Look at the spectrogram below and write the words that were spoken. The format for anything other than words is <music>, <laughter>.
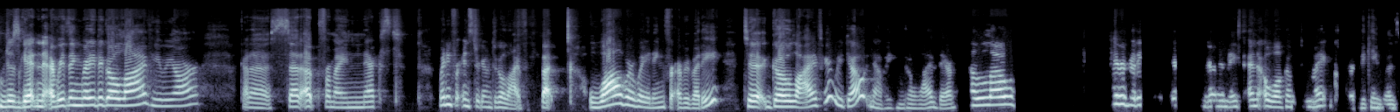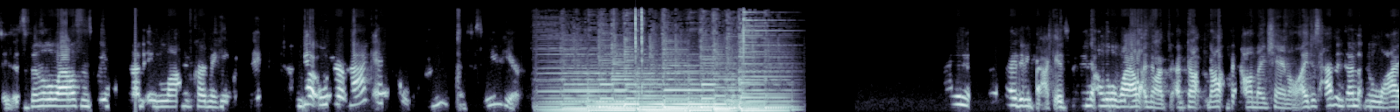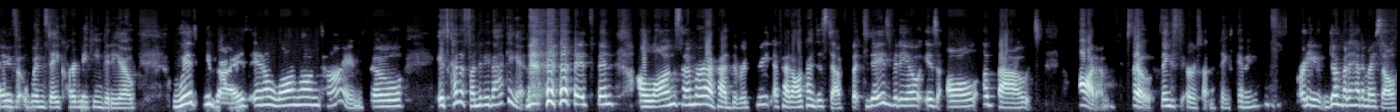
I'm just getting everything ready to go live. Here we are. Got to set up for my next, waiting for Instagram to go live. But while we're waiting for everybody to go live, here we go. Now we can go live there. Hello. Hey, everybody. And oh, welcome to my card making Wednesdays. It's been a little while since we have done a live card making Wednesday, but we are back and oh, nice to see you here. Excited to be back. It's been a little while. No, I've, I've not not been on my channel. I just haven't done a live Wednesday card making video with you guys in a long, long time. So it's kind of fun to be back again. <laughs> it's been a long summer. I've had the retreat. I've had all kinds of stuff. But today's video is all about autumn. So thanks, or sorry, Thanksgiving. <laughs> Already jumping ahead of myself.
